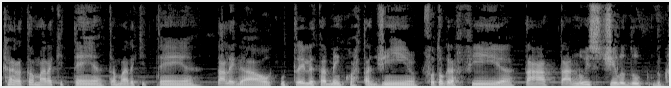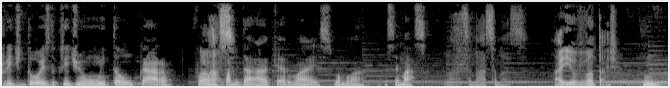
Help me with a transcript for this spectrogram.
Cara, tomara que tenha, tomara que tenha. Tá legal, o trailer tá bem cortadinho, fotografia, tá tá no estilo do, do Creed 2, do Creed 1, então, cara, vamos, sabe dar, quero mais, vamos lá, vai ser massa. Massa, massa, massa. Aí eu vi vantagem. Hum.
